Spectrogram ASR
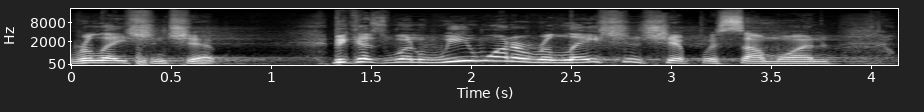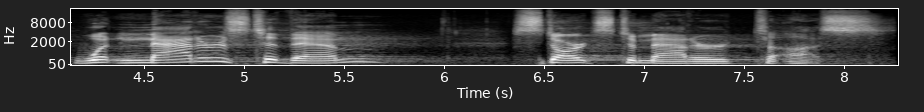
Relationship. Because when we want a relationship with someone, what matters to them starts to matter to us.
